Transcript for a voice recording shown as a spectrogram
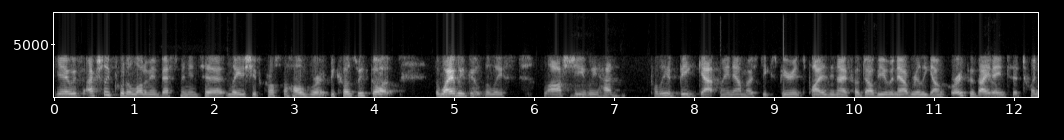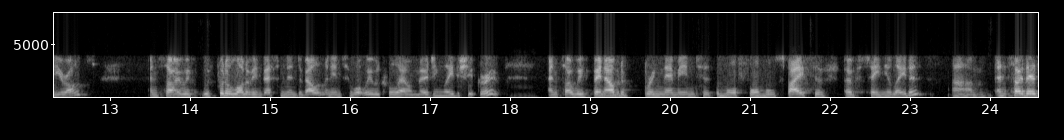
Yeah, we've actually put a lot of investment into leadership across the whole group because we've got the way we built the list last year. Mm. We had probably a big gap between our most experienced players in AFLW and our really young group of 18 to 20 year olds. And so we've we've put a lot of investment and development into what we would call our emerging leadership group. Mm. And so we've been able to bring them into the more formal space of, of senior leaders. Um, and so there's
